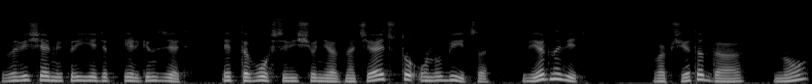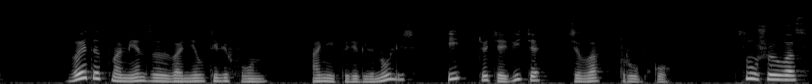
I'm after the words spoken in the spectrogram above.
за вещами приедет Эльгин зять, это вовсе еще не означает, что он убийца. Верно ведь? Вообще-то да, но... В этот момент зазвонил телефон. Они переглянулись, и тетя Витя взяла трубку. «Слушаю вас».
